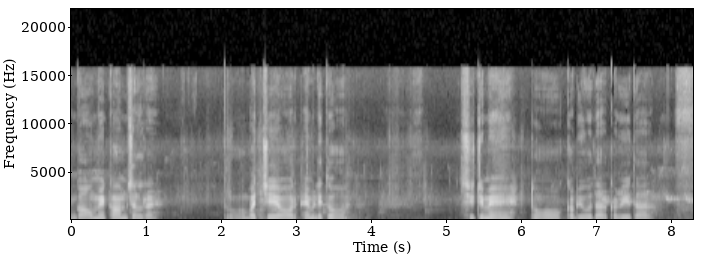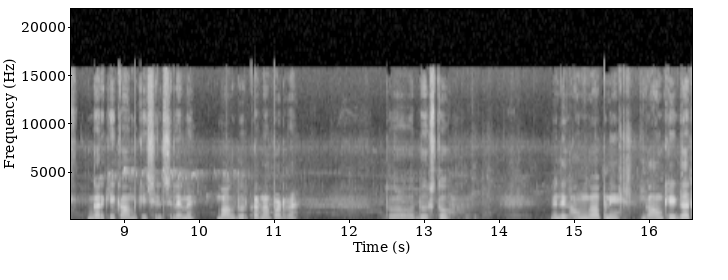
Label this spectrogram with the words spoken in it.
गाँव में काम चल रहा है। तो बच्चे और फैमिली तो सिटी में है तो कभी उधर, कभी इधर घर के काम के सिलसिले में भागदौड़ करना पड़ रहा है। तो दोस्तों, मैं दिखाऊँगा अपने गाँव के घर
